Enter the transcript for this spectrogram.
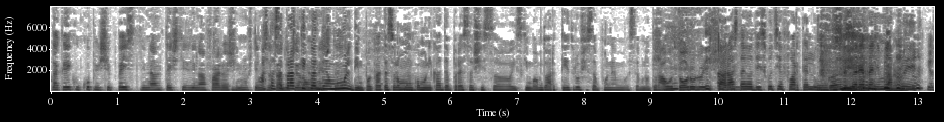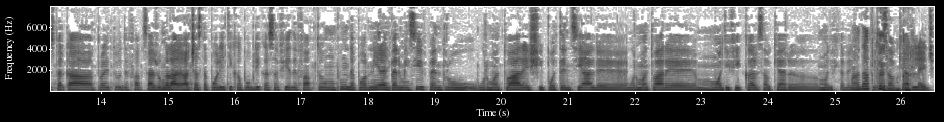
Dacă e cu copii și paste din alte știri din afară și nu știi nici Asta să se traduci în practică de românește, mult, din păcate, să luăm un comunicat de presă și să îi schimbăm doar titlul și să punem semnătura autorului. Dar asta e o discuție foarte lungă, să revenim la proiect. Eu sper ca proiectul, de fapt, să ajungă la această politică publică să fie, de fapt, un punct de pornire permisiv pentru următoare și potențiale următoare modificări sau chiar uh, modificări legislative Adaptări, sau măcar. chiar legi.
